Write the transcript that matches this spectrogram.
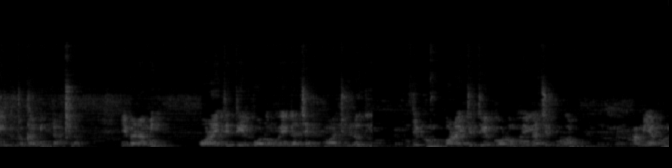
এই দুটোকে আমি রাখলাম। এবার আমি কড়াইতে তেল গরম হয়ে গেছে, মাছগুলো দিয়ে দেখুন কড়াইতে তেল গরম হয়ে গেছে পুরো। আমি এখন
